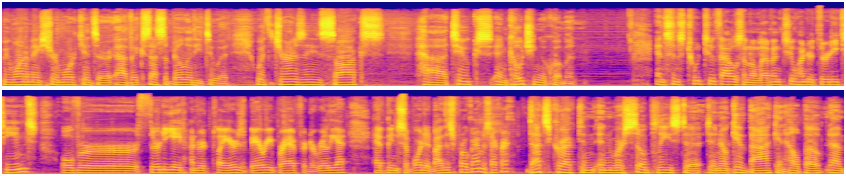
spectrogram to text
we want to make sure more kids are, have accessibility to it with jerseys, socks, uh, toques, and coaching equipment. And since 2011, 230 teams, over 3,800 players, Barrie, Bradford, Orillia, have been supported by this program. Is that correct? That's correct. And, and we're so pleased to, to you know, give back and help out. Um,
